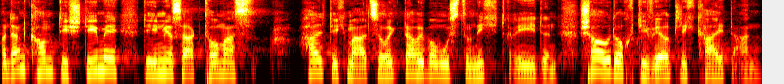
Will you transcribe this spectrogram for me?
Und dann kommt die Stimme, die in mir sagt, Thomas, halt dich mal zurück, darüber musst du nicht reden. Schau doch die Wirklichkeit an.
